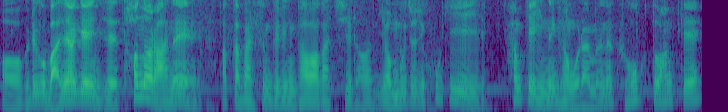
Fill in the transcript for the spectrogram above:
어, 그리고 만약에 이제 터널 안에 아까 말씀드린 바와 같이 이런 연부조직 혹이 함께 있는 경우라면은 그 혹도 함께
